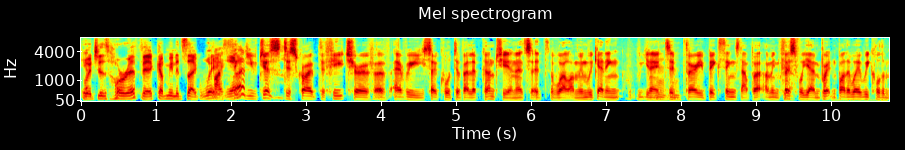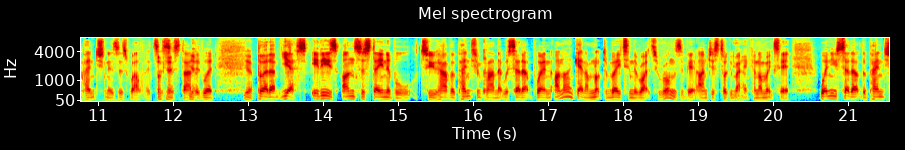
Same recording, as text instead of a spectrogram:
which is horrific. I mean, it's like wait, I what? think you've just described the future of, of every so-called developed country, and it's, it's well, I mean, we're getting you know mm-hmm. to very big things now, but I mean, first yeah. of all, yeah, in Britain, by the way, we call them pensioners as well. It's, okay. it's a standard yeah. word, yeah. but um, yes, it is unsustainable to have a pension plan that was set up when, and again, I'm not debating the rights or wrongs of it. I'm just talking about economics here. When you set up the pension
